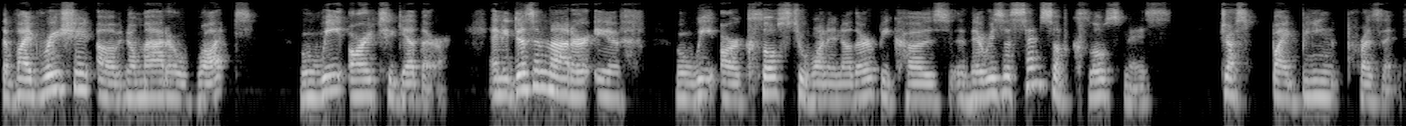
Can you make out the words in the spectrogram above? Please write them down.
the vibration of no matter what, we are together. And it doesn't matter if we are close to one another because there is a sense of closeness just by being present.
